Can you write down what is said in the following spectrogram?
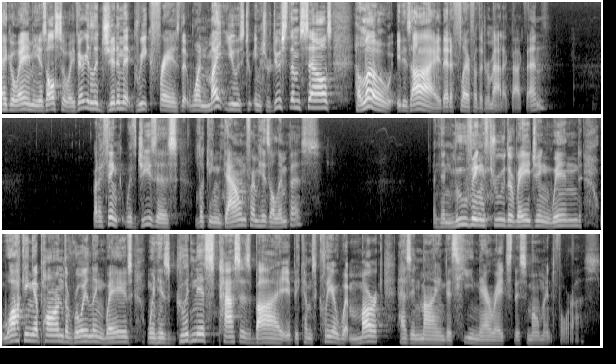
ego eimi is also a very legitimate Greek phrase that one might use to introduce themselves. Hello, it is I. They had a flair for the dramatic back then. But I think with Jesus looking down from his Olympus, and then moving through the raging wind, walking upon the roiling waves, when his goodness passes by, it becomes clear what Mark has in mind as he narrates this moment for us.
